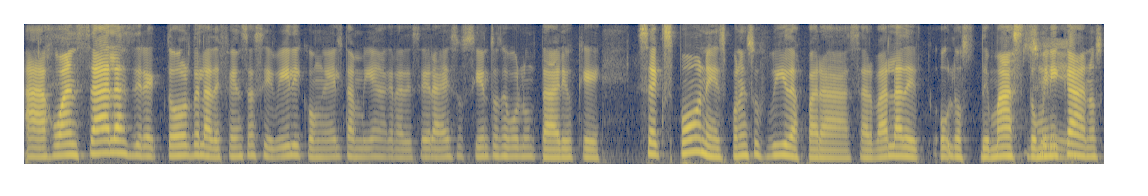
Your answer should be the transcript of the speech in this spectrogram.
a Juan Salas, director de la Defensa Civil, y con él también agradecer a esos cientos de voluntarios que se exponen, exponen sus vidas para salvar la de los demás Sí. dominicanos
